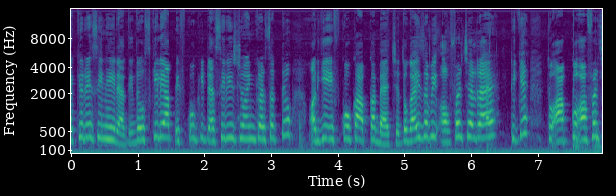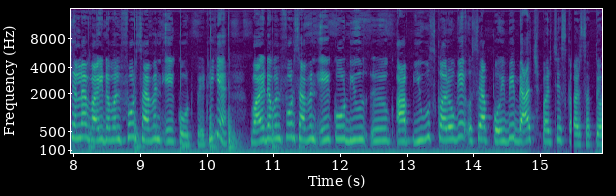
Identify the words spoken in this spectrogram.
एक्यूरेसी नहीं रहती तो उसके लिए आप इफ्को की टेस्ट सीरीज़ ज्वाइन कर सकते हो और ये इफ्को का आपका बैच है। तो गाइज़ अभी ऑफ़र चल रहा है। ठीक है? तो आपको ऑफ़र चल रहा है Y double four seven A code पे, ठीक है? Y double four seven A code आप यूज़ करोगे, उससे आप कोई भी बैच परचेस कर सकते हो।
